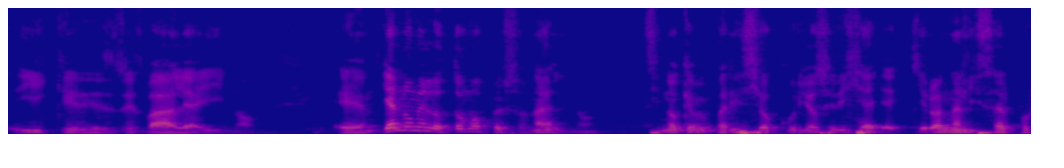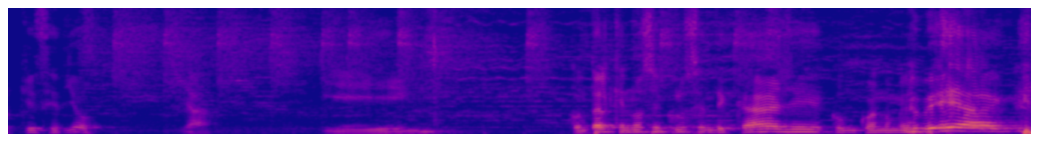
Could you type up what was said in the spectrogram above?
y que resbale ahí, ¿no? Eh, ya no me lo tomo personal, ¿no? Sino que me pareció curioso y dije, eh, quiero analizar por qué se dio, ¿ya? Y con tal que no se crucen de calle, con cuando me vean, que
